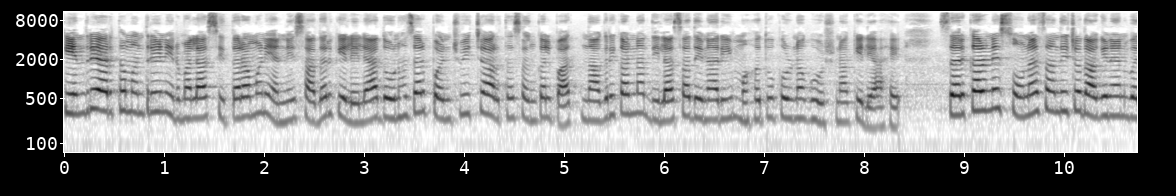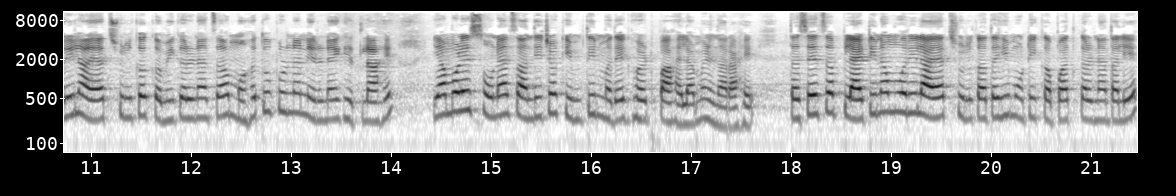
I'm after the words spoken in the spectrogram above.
केंद्रीय अर्थमंत्री निर्मला सीतारामन यांनी सादर केलेल्या दोन हजार पंचवीसच्या अर्थसंकल्पात नागरिकांना दिलासा देणारी महत्त्वपूर्ण घोषणा केली आहे. सरकारने सोन्या चांदीच्या दागिन्यांवरील आयात शुल्क कमी करण्याचा महत्त्वपूर्ण निर्णय घेतला आहे. यामुळे सोन्या चांदीच्या किमतींमध्ये घट पाहायला मिळणार आहे. तसेच प्लॅटिनमवरील आयात शुल्कातही मोठी कपात करण्यात आली आहे.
